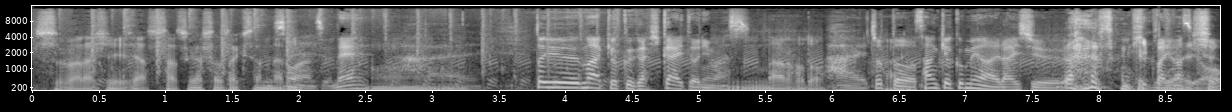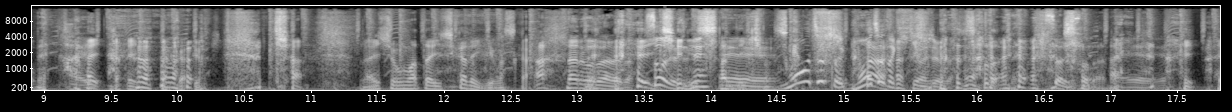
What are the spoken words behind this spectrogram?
素晴らしい。じゃあ、さすが佐々木さんだね。そうなんですよね。はいというまあ曲が控えております。なるほど。はい、ちょっと3曲目は来週 引っ張りますよ。ね。ははいじゃあ、来週もまた1からいきますか。あ、なるほど、なるほど。そうですね。1 2 3でいきますかえーもうちょっと、もうちょっと聞きましょうか。そうだね。そうだね。はいは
